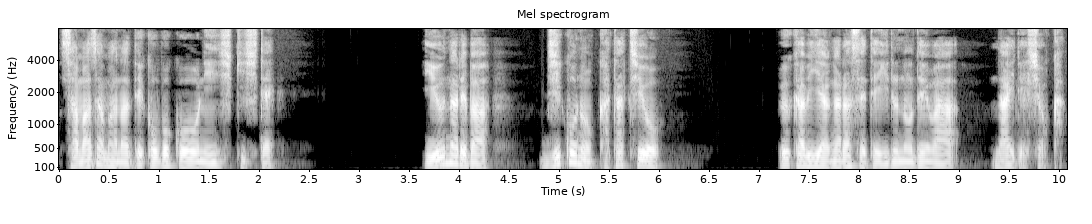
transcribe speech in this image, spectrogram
様々な凸凹を認識して、言うなれば自己の形を浮かび上がらせているのではないでしょうか。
